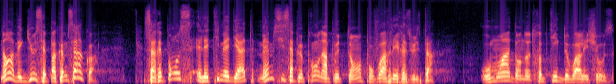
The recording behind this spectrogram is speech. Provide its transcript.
Non, avec Dieu, c'est pas comme ça, quoi. Sa réponse, elle est immédiate, même si ça peut prendre un peu de temps pour voir les résultats, au moins dans notre optique de voir les choses.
